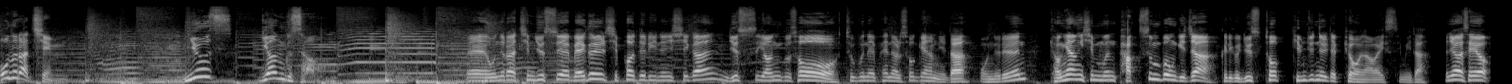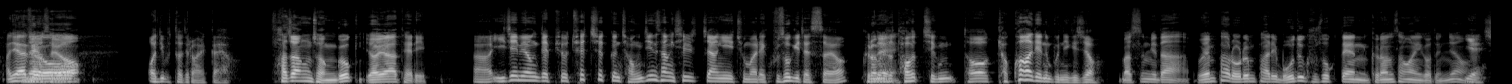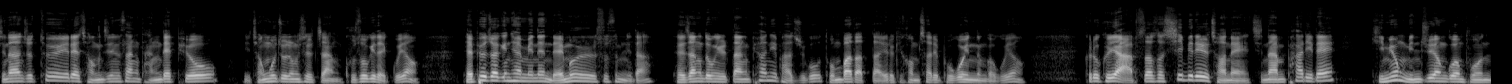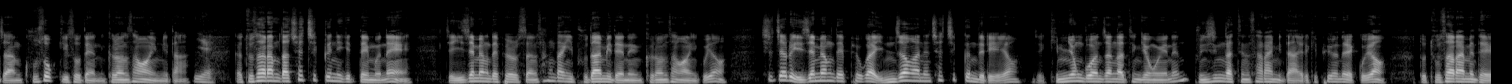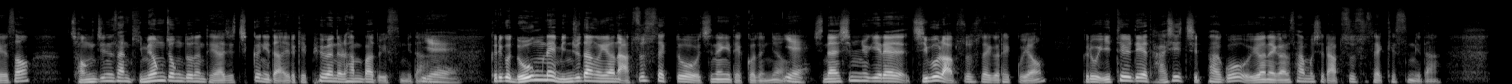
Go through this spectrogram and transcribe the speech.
오늘 아침 뉴스 연구소. 네, 오늘 아침 뉴스의 맥을 짚어드리는 시간 뉴스 연구소 두 분의 패널 소개합니다. 오늘은 경향신문 박순봉 기자 그리고 뉴스톱 김준일 대표 나와 있습니다. 안녕하세요. 안녕하세요. 안녕하세요. 어디부터 들어갈까요? 사정 전국 여야 대립. 아, 이재명 대표 최측근 정진상 실장이 주말에 구속이 됐어요. 그러면서 네. 더 지금 더 격화가 되는 분위기죠. 맞습니다. 왼팔 오른팔이 모두 구속된 그런 상황이거든요. 예. 지난주 토요일에 정진상 당대표 이 정무조정실장 구속이 됐고요. 대표적인 혐의는 뇌물 수수입니다. 대장동 일당 편히 봐주고 돈 받았다 이렇게 검찰이 보고 있는 거고요. 그리고 그에 앞서서 11일 전에 지난 8일에 김용 민주연구원 부원장 구속 기소된 그런 상황입니다. 예. 그러니까 두 사람 다 최측근이기 때문에 이제 이재명 대표로서는 상당히 부담이 되는 그런 상황이고요. 실제로 이재명 대표가 인정하는 최측근들이에요. 이제 김용 부원장 같은 경우에는 분신 같은 사람이다 이렇게 표현을 했고요. 또 두 사람에 대해서 정진상, 김용 정도는 돼야지 측근이다 이렇게 표현을 한 바도 있습니다. 예. 그리고 노웅래 민주당 의원 압수수색도 진행이 됐거든요. 예. 지난 16일에 집을 압수수색을 했고요. 그리고 이틀 뒤에 다시 집하고 의원회 관 사무실 압수수색했습니다.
